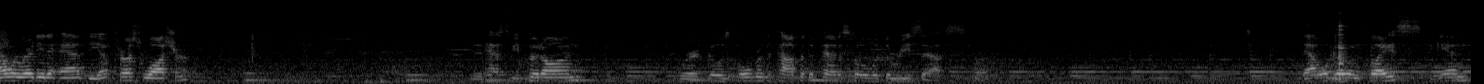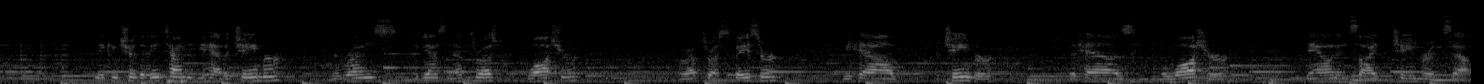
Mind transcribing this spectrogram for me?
Now we're ready to add the upthrust washer. And it has to be put on where it goes over the top of the pedestal with the recess. That will go in place, again, making sure that anytime that you have a chamber that runs against an upthrust washer or upthrust spacer, we have a chamber that has a washer down inside the chamber itself.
